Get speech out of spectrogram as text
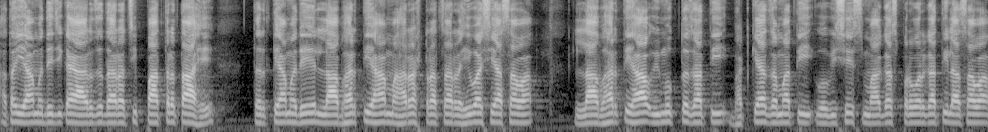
आता यामध्ये जी काय अर्जदाराची पात्रता आहे तर त्यामध्ये लाभार्थी हा महाराष्ट्राचा रहिवासी असावा. लाभार्थी हा विमुक्त जाती भटक्या जमाती व विशेष मागास प्रवर्गातील असावा.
